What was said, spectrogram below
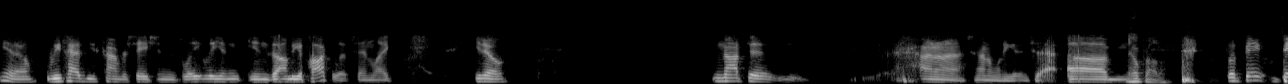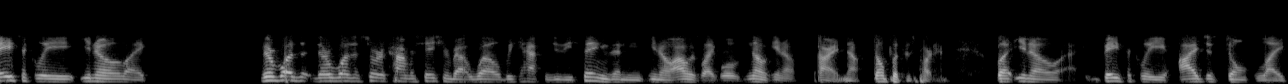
you know, we've had these conversations lately in, in Zombie Apocalypse and like, you know, not to, I don't know, I don't want to get into that. Um, no problem. But ba- basically, you know, like there was there was a sort of conversation about well we have to do these things. And you know I was like well no you know all right no don't put this part in. But you know basically I just don't like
